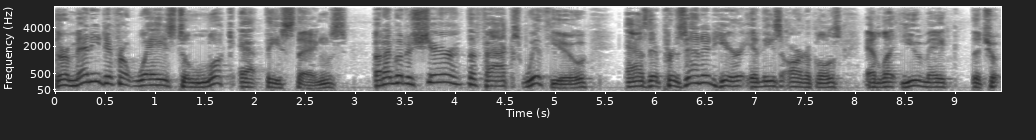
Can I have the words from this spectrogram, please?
There are many different ways to look at these things but I'm going to share the facts with you as they're presented here in these articles and let you make the cho-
